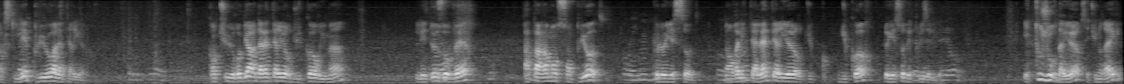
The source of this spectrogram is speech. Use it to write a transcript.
Parce qu'il est plus haut à l'intérieur. Quand tu regardes à l'intérieur du corps humain, les deux ovaires apparemment sont plus hautes que le yesod. Mais en réalité, à l'intérieur du, du corps, le yesod est plus élevé. Et toujours d'ailleurs, c'est une règle,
